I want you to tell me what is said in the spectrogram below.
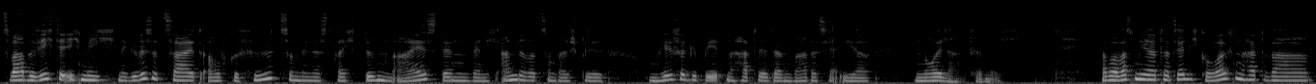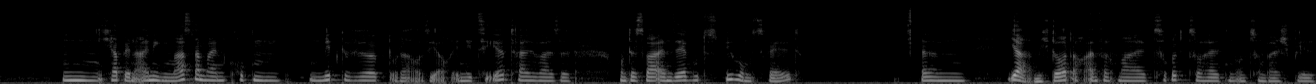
Zwar bewegte ich mich eine gewisse Zeit auf gefühlt zumindest recht dünnem Eis, denn wenn ich andere zum Beispiel um Hilfe gebeten hatte, dann war das ja eher Neuland für mich. Aber was mir tatsächlich geholfen hat, war, hm, ich habe in einigen Mastermind-Gruppen mitgewirkt oder sie auch initiiert teilweise. Und das war ein sehr gutes Übungsfeld. Ähm, ja, mich dort auch einfach mal zurückzuhalten und zum Beispiel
